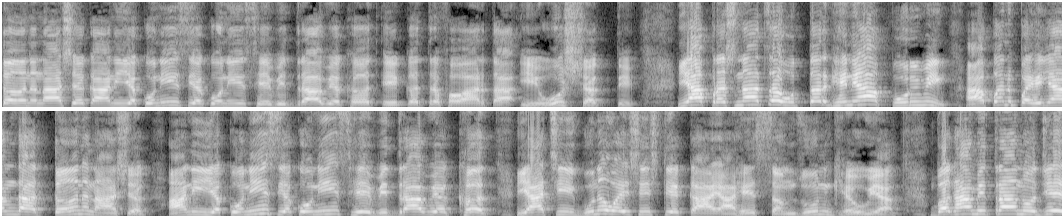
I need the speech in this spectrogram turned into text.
तणनाशक आणि एकोणीस एकोणीस हे विद्राव्य खत एकत्र फवारता येऊ शकते. या प्रश्नाचं उत्तर घेण्यापूर्वी आपण पहिल्यांदा तणनाशक आणि एकोणीस एकोणीस हे विद्राव्य खत याची गुणवैशिष्ट्ये काय आहे समजून घेऊया. बघा मित्रांनो जे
